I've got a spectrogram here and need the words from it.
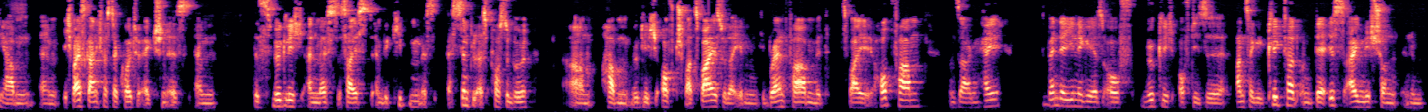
die haben, ähm, ich weiß gar nicht, was der Call to Action ist. Ähm, das ist wirklich ein Mess. Das heißt, ähm, wir keepen es as simple as possible, ähm, haben wirklich oft schwarz-weiß oder eben die Brandfarben mit zwei Hauptfarben und sagen, hey, wenn derjenige jetzt auf wirklich auf diese Anzeige geklickt hat und der ist eigentlich schon in einem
